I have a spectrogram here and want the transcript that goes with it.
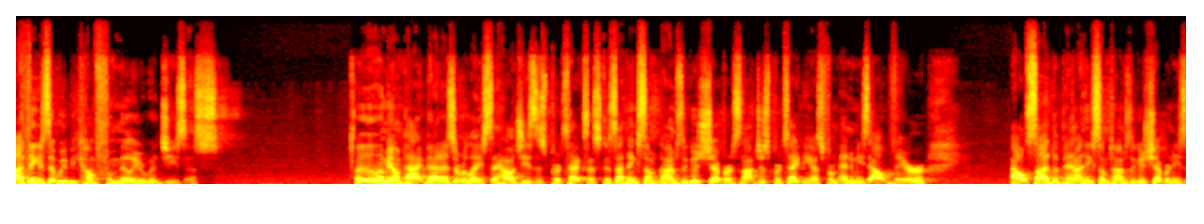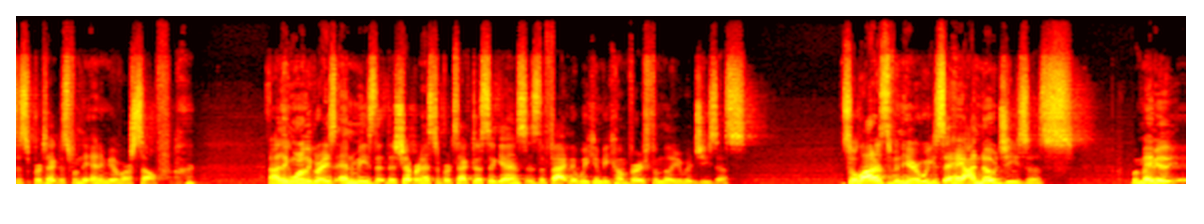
I think it's that we become familiar with Jesus. Uh, let me unpack that as it relates to how Jesus protects us, because I think sometimes the Good Shepherd's not just protecting us from enemies out there, outside the pen. I think sometimes the Good Shepherd needs us to protect us from the enemy of ourself. And I think one of the greatest enemies that the shepherd has to protect us against is the fact that we can become very familiar with Jesus. So a lot of us in here, we can say, hey, I know Jesus, but maybe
